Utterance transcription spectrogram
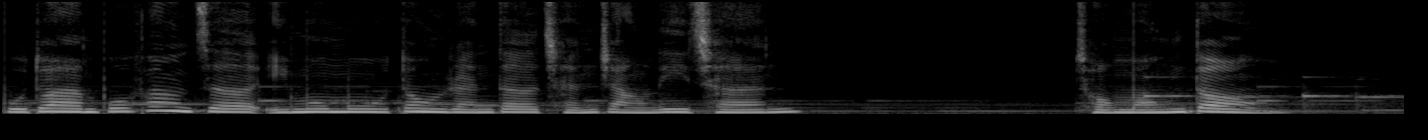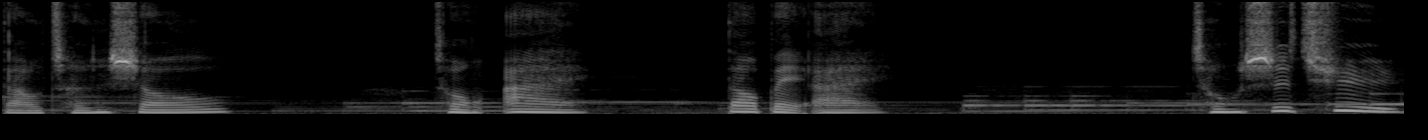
不断播放着一幕幕动人的成长历程，从懵懂到成熟。从爱到被爱，从失去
